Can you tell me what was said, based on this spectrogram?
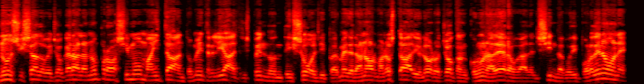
non si sa dove giocherà l'anno prossimo, ma intanto mentre gli altri spendono dei soldi per mettere a norma lo stadio, loro giocano con una deroga del sindaco di Pordenone,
